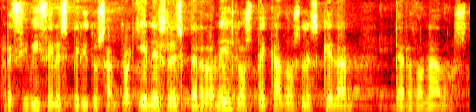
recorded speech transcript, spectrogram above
recibid el Espíritu Santo, a quienes les perdonéis los pecados les quedan perdonados.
